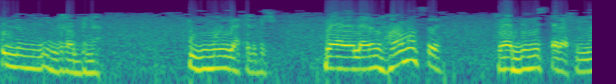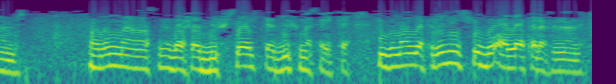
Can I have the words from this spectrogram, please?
kullun min indi Rabbinə. Biz iman gətirdik. Bu ayələrin hamısı Rabbimiz tərəfindəndir. Onun mənasını başa düşsək də, düşməsək də. Biz iman gətiririk ki, bu Allah tərəfindəndir.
